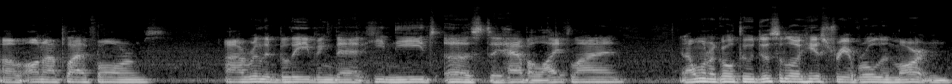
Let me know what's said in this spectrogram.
um, on our platforms. I'm really believing that he needs us to have a lifeline. And I want to go through just a little history of Roland Martin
